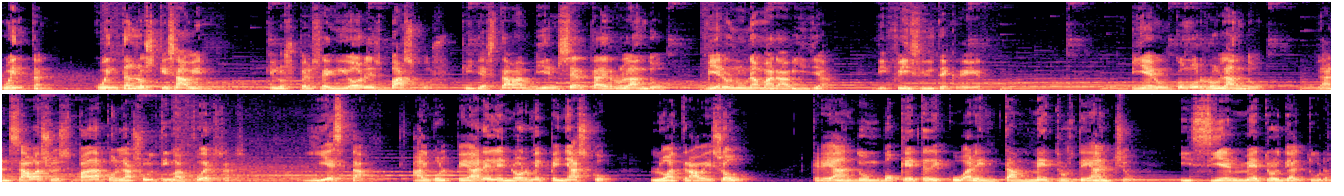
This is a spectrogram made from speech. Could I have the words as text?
Cuentan, cuentan los que saben, que los perseguidores vascos, que ya estaban bien cerca de Rolando, vieron una maravilla difícil de creer. Vieron cómo Rolando lanzaba su espada con las últimas fuerzas, y ésta, al golpear el enorme peñasco, lo atravesó, creando un boquete de 40 metros de ancho y 100 metros de altura.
